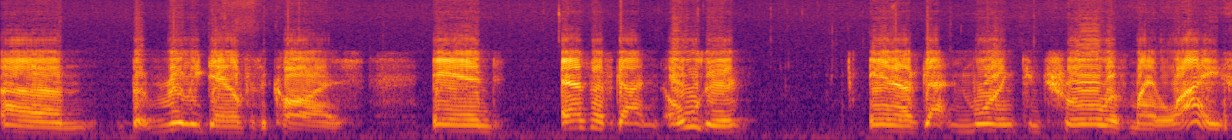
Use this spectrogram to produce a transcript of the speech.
um, but really down for the cause. And as I've gotten older and I've gotten more in control of my life,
